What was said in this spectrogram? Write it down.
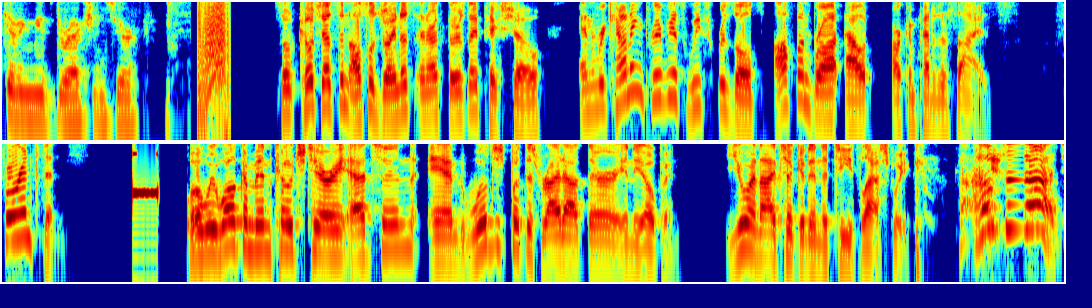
giving me the directions here. So Coach Edson also joined us in our Thursday pick show, and recounting previous week's results often brought out our competitive size. For instance, Well, we welcome in Coach Terry Edson, and we'll just put this right out there in the open. You and I took it in the teeth last week. How's that?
